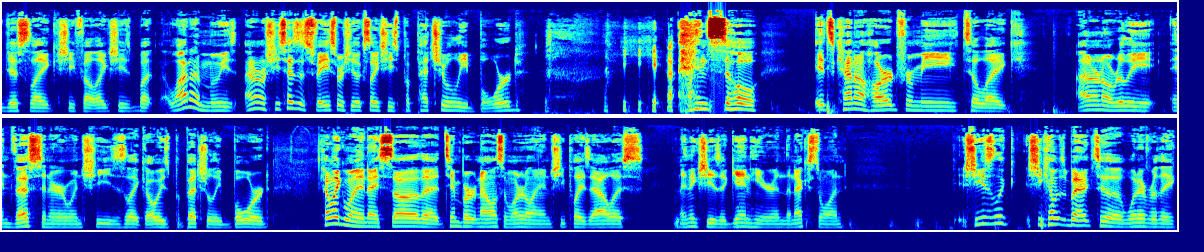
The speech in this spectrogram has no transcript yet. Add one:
Just like she felt like she's, but a lot of movies, I don't know. She has this face where she looks like she's perpetually bored, yeah. and so it's kind of hard for me to like, I don't know, really invest in her when she's like always perpetually bored. Kind of like when I saw that Tim Burton Alice in Wonderland, she plays Alice, and I think she is again here in the next one. She's like she comes back to whatever they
